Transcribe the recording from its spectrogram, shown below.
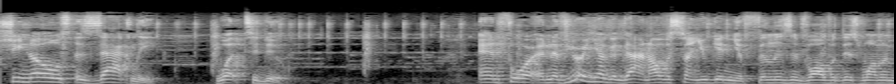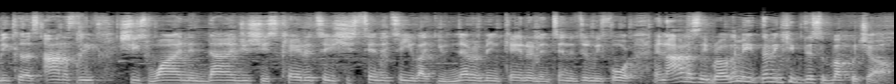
She knows exactly what to do. And for and if you're a younger guy and all of a sudden you're getting your feelings involved with this woman because honestly she's wined and dined you, she's catered to you, she's tended to you like you've never been catered and tended to before. And honestly, bro, let me let me keep this a buck with y'all.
